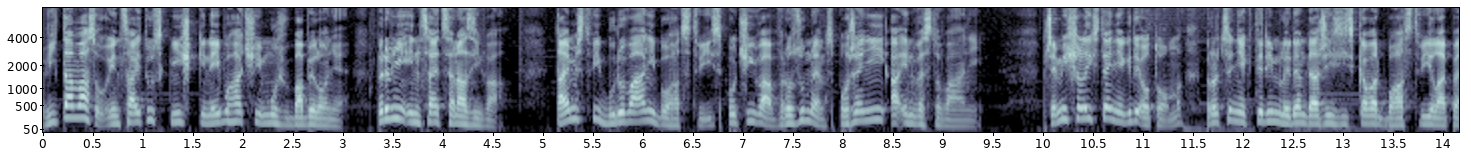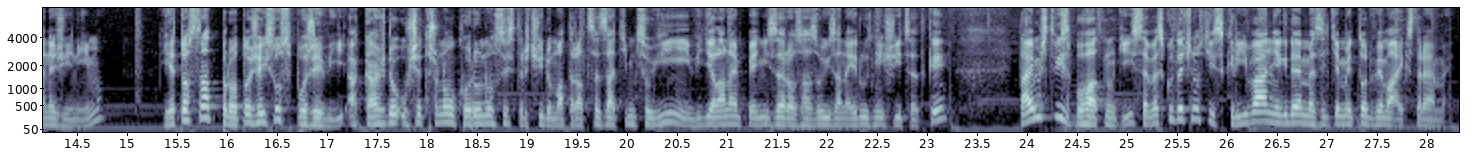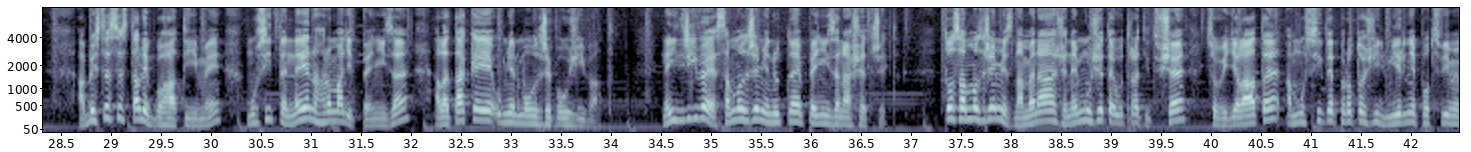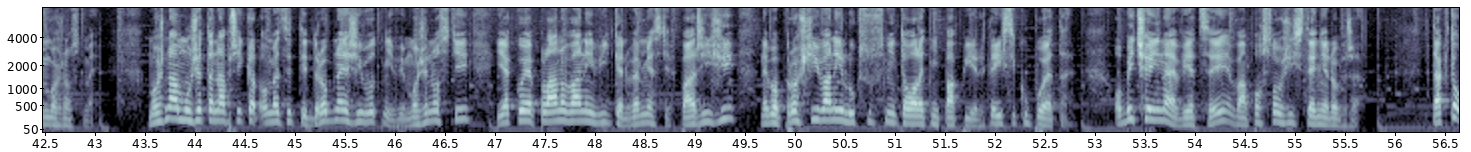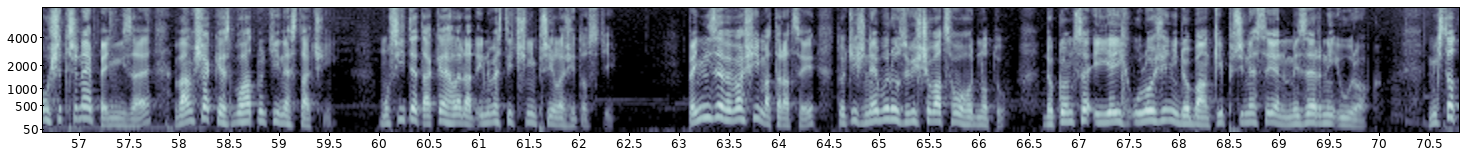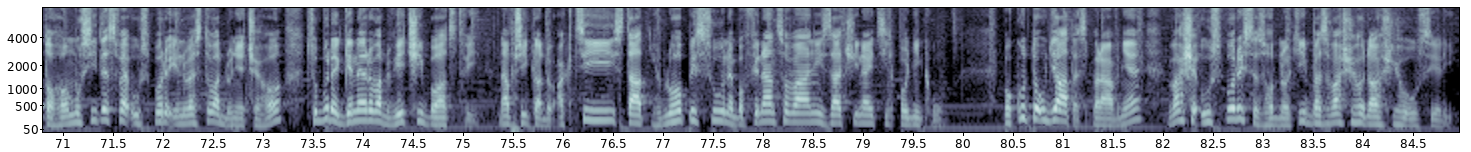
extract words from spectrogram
Vítám vás u insightu z knížky Nejbohatší muž v Babyloně. První insight se nazývá Tajemství budování bohatství spočívá v rozumném spoření a investování. Přemýšleli jste někdy o tom, proč se některým lidem daří získávat bohatství lépe než jiným? Je to snad proto, že jsou spořiví a každou ušetřenou korunu si strčí do matrace, zatímco jiní vydělané peníze rozhazují za nejrůznější cetky? Tajemství zbohatnutí se ve skutečnosti skrývá někde mezi těmito dvěma extrémy. Abyste se stali bohatými, musíte nejen hromadit peníze, ale také je umět moudře používat. Nejdříve je samozřejmě nutné peníze našetřit. To samozřejmě znamená, že nemůžete utratit vše, co vyděláte a musíte proto žít mírně pod svými možnostmi. Možná můžete například omezit ty drobné životní vymoženosti, jako je plánovaný víkend ve městě v Paříži nebo prošívaný luxusní toaletní papír, který si kupujete. Obyčejné věci vám poslouží stejně dobře. Takto ušetřené peníze vám však ke zbohatnutí nestačí. Musíte také hledat investiční příležitosti. Peníze ve vaší matraci totiž nebudou zvyšovat svou hodnotu, dokonce i jejich uložení do banky přinese jen mizerný úrok. Místo toho musíte své úspory investovat do něčeho, co bude generovat větší bohatství, například do akcí, státních dluhopisů nebo financování začínajících podniků. Pokud to uděláte správně, vaše úspory se zhodnotí bez vašeho dalšího úsilí.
